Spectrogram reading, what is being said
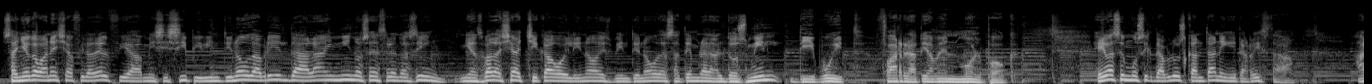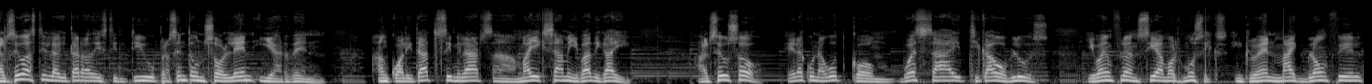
Senyor que va néixer a Filadèlfia, Mississippi, 29 d'abril de l'any 1935 i ens va deixar a Chicago, Illinois, 29 de setembre del 2018. Fa relativament molt poc. Ell va ser un músic de blues, cantant i guitarrista. El seu estil de guitarra distintiu presenta un so lent i ardent, en qualitats similars a Mike Sammy i Buddy Guy. El seu so era conegut com West Side Chicago Blues i va influenciar molts músics, incloent Mike Blomfield,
